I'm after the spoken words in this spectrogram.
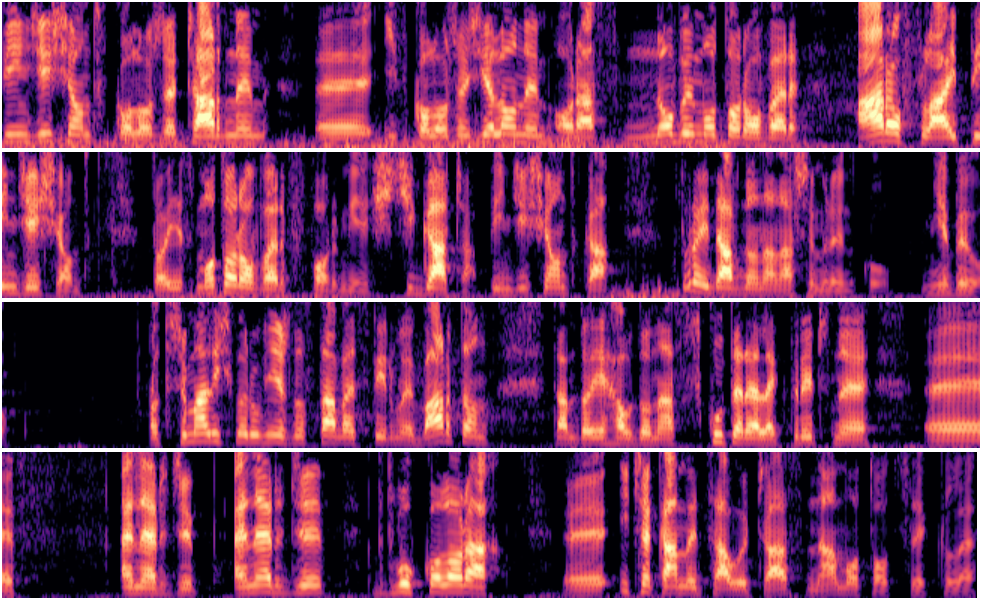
50 w kolorze czarnym e, i w kolorze zielonym oraz nowy motorower Arrowfly 50. To jest motorower w formie ścigacza 50, której dawno na naszym rynku nie było. Otrzymaliśmy również dostawę z firmy Barton. Tam dojechał do nas skuter elektryczny e, Energy, Energy w dwóch kolorach i czekamy cały czas na motocykl e,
